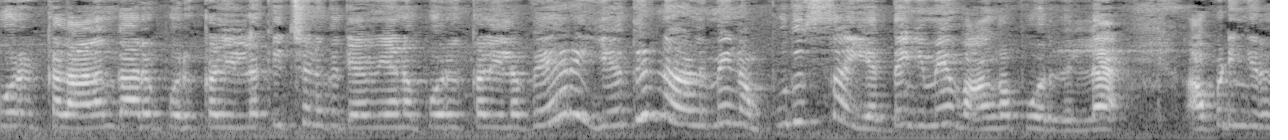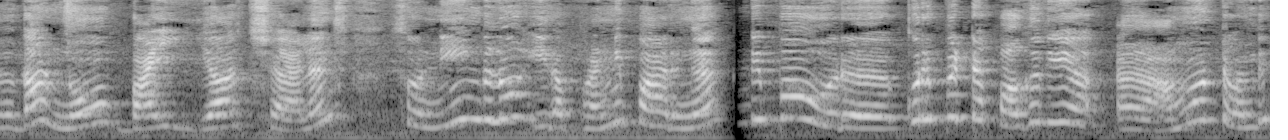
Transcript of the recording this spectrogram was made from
பொருட்கள் அலங்கார பொருட்கள் இல்லை கிச்சனுக்கு தேவையான பொருட்கள் இல்லை வேற எதுனாலுமே நான் புதுசாக எதையுமே வாங்க போகிறதில்ல அப்படிங்கிறது தான் no buy year challenge so நீங்களும் இதை பண்ணி பாருங்க. கண்டிப்பா ஒரு குறிப்பிட்ட பகுதியை அமௌண்ட் வந்து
